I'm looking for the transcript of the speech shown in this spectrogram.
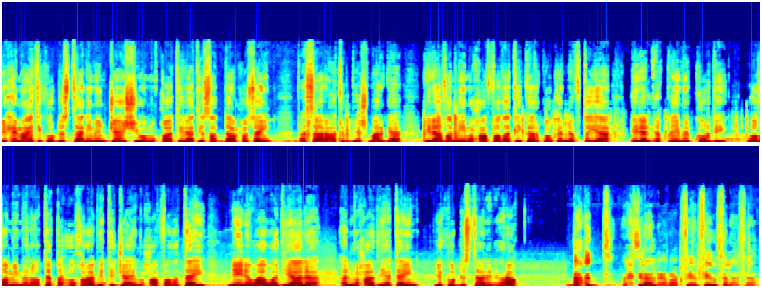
بحماية كردستان من جيش ومقاتلات صدام حسين. فسارعت البيشمركة إلى ضم محافظة كركوك النفطية إلى الإقليم الكردي وضم مناطق أخرى باتجاه محافظتي نينوى وديالا المحاذيتين لكردستان العراق. بعد احتلال العراق في 2003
